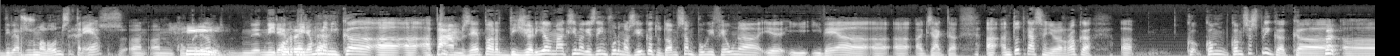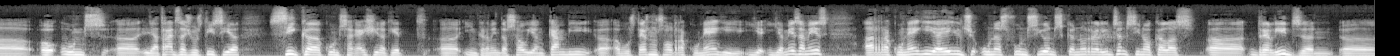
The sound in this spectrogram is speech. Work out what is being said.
diversos melons, tres en, en concret. Sí, anirem, anirem una mica a, a, a pams, eh? Per digerir al màxim aquesta informació i que tothom se'n pugui fer una idea uh, uh, exacta. Uh, en tot cas, senyora Roca, uh, com, com s'explica que uh, uns uh, lletrats de justícia sí que aconsegueixin aquest uh, increment de sou i en canvi uh, a vostès no se'ls reconegui i, i a més a més es reconegui a ells unes funcions que no realitzen sinó que les uh, realitzen uh,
